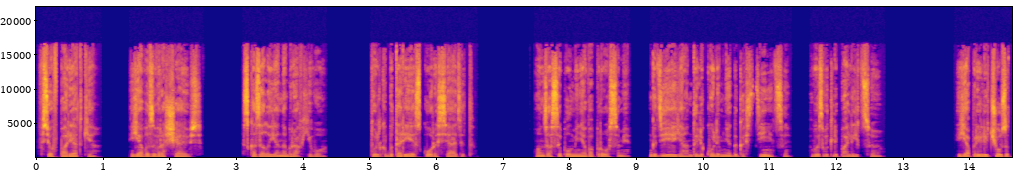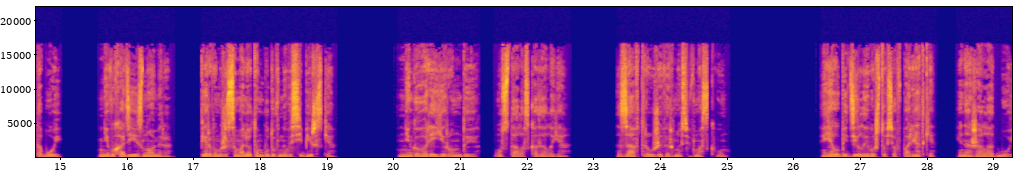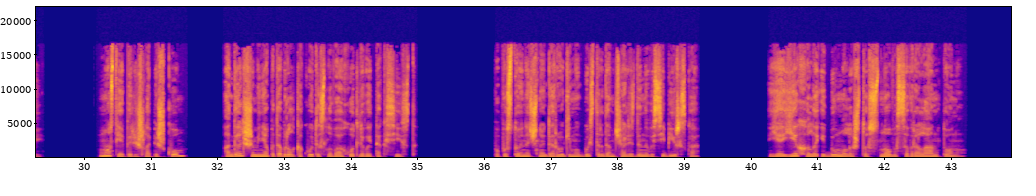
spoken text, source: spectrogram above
Все в порядке, я возвращаюсь», — сказала я, набрав его. «Только батарея скоро сядет». Он засыпал меня вопросами. Где я, далеко ли мне до гостиницы, вызвать ли полицию? «Я прилечу за тобой. Не выходи из номера. Первым же самолетом буду в Новосибирске». «Не говори ерунды», — устало сказала я. «Завтра уже вернусь в Москву». Я убедила его, что все в порядке, и нажала отбой. Мост я перешла пешком, а дальше меня подобрал какой-то словоохотливый таксист. По пустой ночной дороге мы быстро домчались до Новосибирска. Я ехала и думала, что снова соврала Антону.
